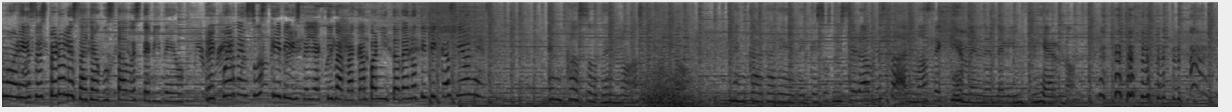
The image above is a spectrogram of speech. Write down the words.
amores, espero les haya gustado este video. Recuerden suscribirse y activar la campanita de notificaciones. En caso de no hacerlo, me encargaré de que sus miserables almas se quemen en el infierno.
